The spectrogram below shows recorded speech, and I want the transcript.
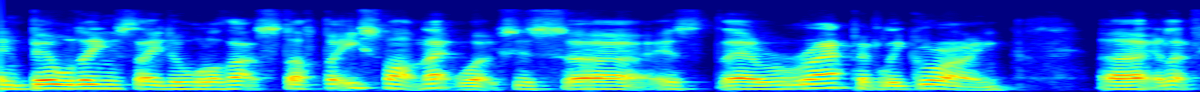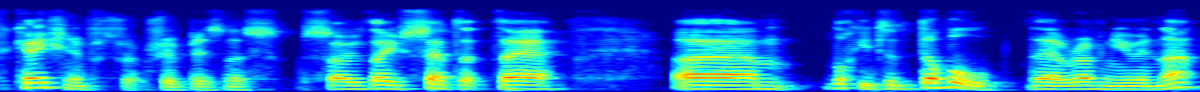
in buildings. They do all of that stuff. But eSmart Networks is uh, is their rapidly growing uh, electrification infrastructure business. So they've said that they're um, looking to double their revenue in that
